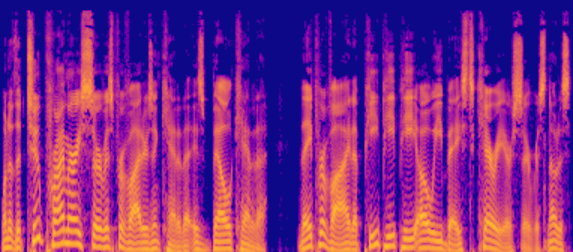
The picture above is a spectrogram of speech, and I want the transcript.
One of the two primary service providers in Canada is Bell Canada. They provide a PPPoE based carrier service. Notice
